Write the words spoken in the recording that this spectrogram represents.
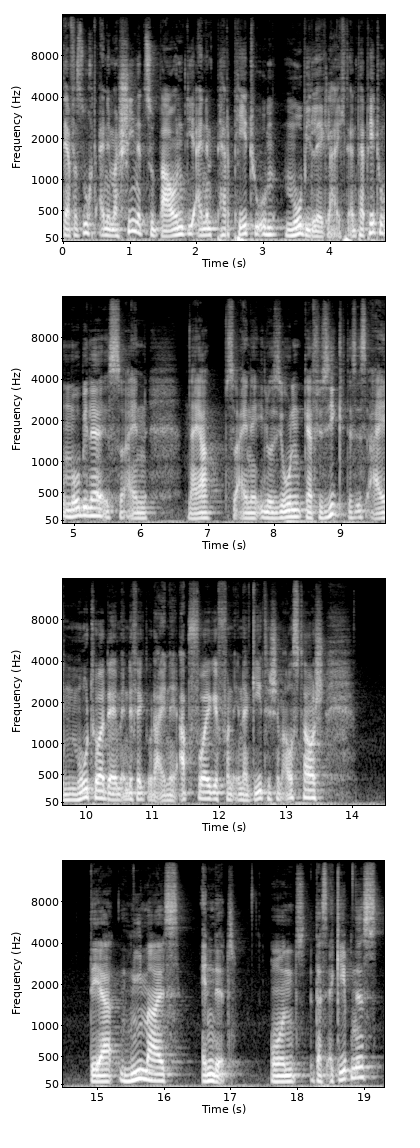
der versucht, eine Maschine zu bauen, die einem Perpetuum mobile gleicht. Ein Perpetuum mobile ist so ein naja, so eine Illusion der Physik. Das ist ein Motor, der im Endeffekt oder eine Abfolge von energetischem Austausch, der niemals endet. Und das Ergebnis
